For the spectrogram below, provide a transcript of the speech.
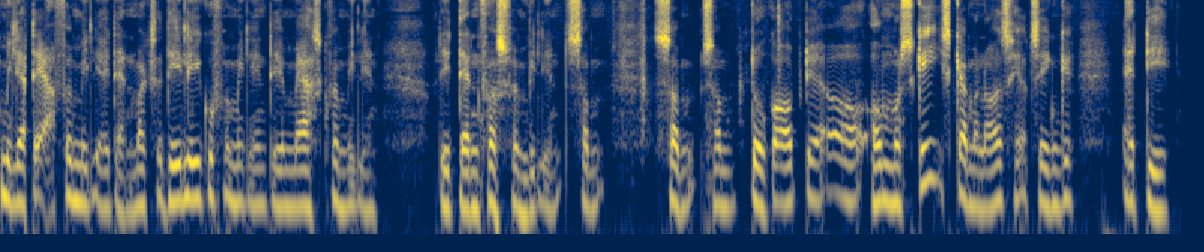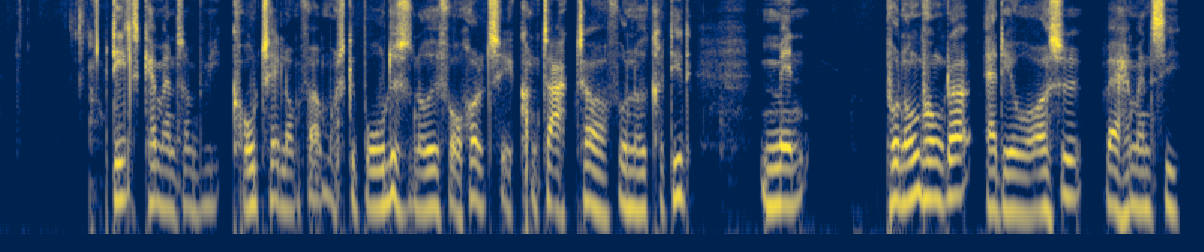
milliardærfamilier i Danmark. Så det er Lego-familien, det er Mærsk-familien, og det er Danfoss-familien, som, som, som dukker op der. Og, og måske skal man også her tænke, at det dels kan man, som vi kort talte om før, måske bruge det sådan noget i forhold til kontakter og få noget kredit, men på nogle punkter er det jo også, hvad kan man sige,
